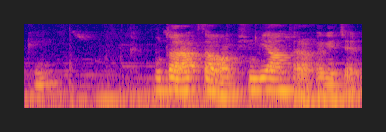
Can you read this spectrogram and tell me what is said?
Okey. Bu taraf tamam. Şimdi yan tarafa geçelim.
